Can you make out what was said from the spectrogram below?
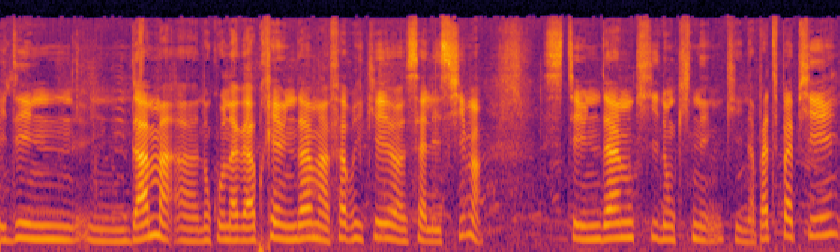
aidé une, une dame, donc on avait appris à une dame à fabriquer sa lessive. C'était une dame qui, donc, qui n'a pas de papier,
